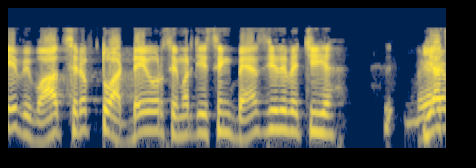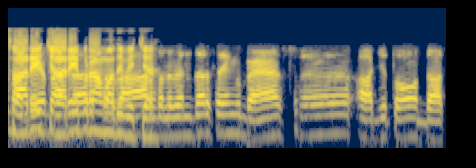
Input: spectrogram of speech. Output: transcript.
ਇਹ ਵਿਵਾਦ ਸਿਰਫ ਤੁਹਾਡੇ ਔਰ ਸਿਮਰਜੀਤ ਸਿੰਘ ਬੈਂਸ ਜੀ ਦੇ ਵਿੱਚ ਹੀ ਹੈ? ਮੇਰੇ ਸਾਰੇ ਚਾਰੇ ਭਰਾਵਾਂ ਦੇ ਵਿੱਚ ਹੈ? ਬਲਵਿੰਦਰ ਸਿੰਘ ਬੈਂਸ ਅੱਜ ਤੋਂ 10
